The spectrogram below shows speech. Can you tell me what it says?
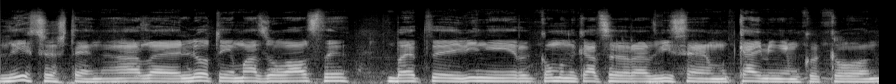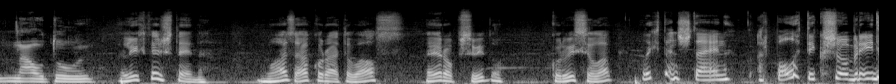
Liechtensteina ar ļoti mazu valsti. Bet viņi ir komunikācijā ar visiem kaimiņiem, ko nav tuvu. Liechtensteina maza, akurāta valsts Eiropas vidū, kur viss ir labi. Liechtensteina ar politiku šobrīd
